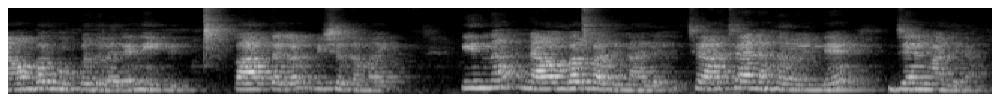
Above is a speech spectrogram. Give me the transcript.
നവംബർ മുപ്പത് വരെ നീട്ടി. വാർത്തകൾ വിശദമായി. ഇന്ന് നവംബർ പതിനാല് ചാച്ചാ നെഹ്റുവിന്റെ ജന്മദിനം.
